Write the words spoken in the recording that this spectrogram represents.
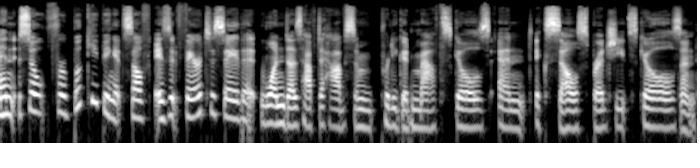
And so for bookkeeping itself, is it fair to say that one does have to have some pretty good math skills and Excel spreadsheet skills? And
